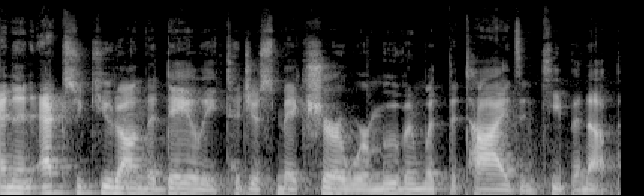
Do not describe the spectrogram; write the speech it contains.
and then execute on the daily to just make sure we're moving with the tides and keeping up.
